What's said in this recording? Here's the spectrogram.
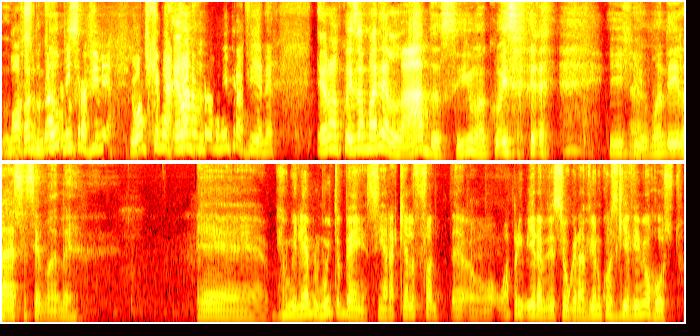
Nossa, não dava nem pra ver. Minha, eu acho que a minha cara uma, não dava nem pra ver, né? Era uma coisa amarelada, assim, uma coisa. Enfim, é. eu mandei lá essa semana. É, eu me lembro muito bem, assim, era aquela é, a primeira vez que eu gravei, eu não conseguia ver meu rosto.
